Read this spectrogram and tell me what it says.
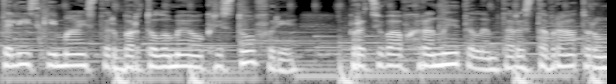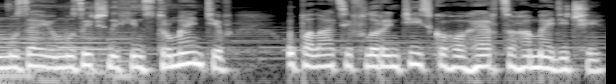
Італійський майстер Бартоломео Крістофорі працював хранителем та реставратором музею музичних інструментів у палаці флорентійського герцога Медічі.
